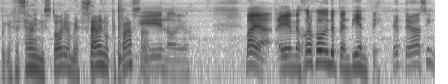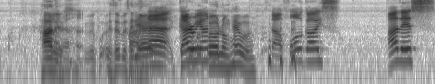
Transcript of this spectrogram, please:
porque se saben la historia, ya saben lo que pasa. Sí, no, yo. Vaya, eh, mejor juego independiente. GTA 5. Hades. Ese sería Ah, Carrion. juego longevo. Está Fall Guys, Hades,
